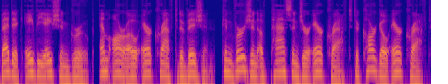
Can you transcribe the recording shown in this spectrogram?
Bedek Aviation Group, MRO Aircraft Division, conversion of passenger aircraft to cargo aircraft,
